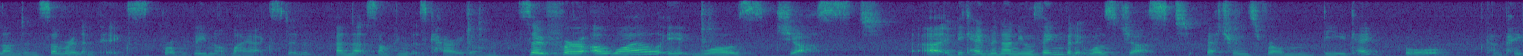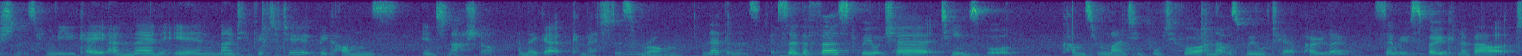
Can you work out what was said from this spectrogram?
London Summer Olympics, probably not by accident, and that's something that's carried on. So for a while, it was just. Uh, it became an annual thing, but it was just veterans from the UK or kind of patients from the UK, and then in 1952 it becomes international, and they get competitors Hmm. from the Netherlands. So the first wheelchair team sport comes from 1944, and that was wheelchair polo. So we've spoken about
